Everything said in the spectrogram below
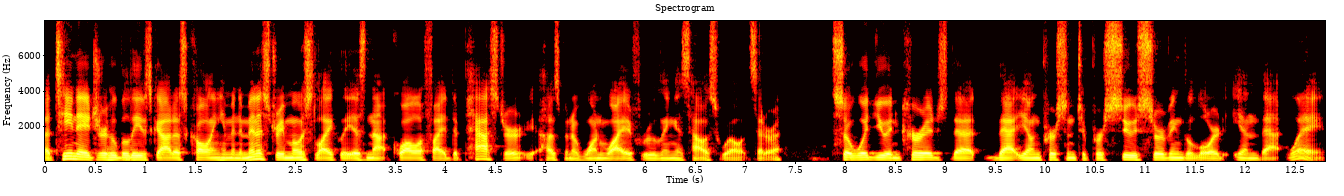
A teenager who believes God is calling him into ministry most likely is not qualified to pastor, husband of one wife, ruling his house well, etc. So, would you encourage that that young person to pursue serving the Lord in that way?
